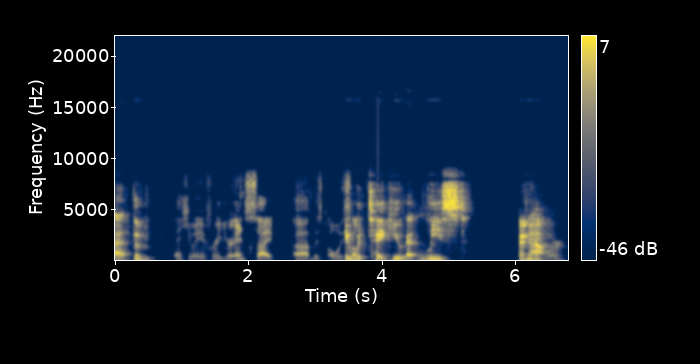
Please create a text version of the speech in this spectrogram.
at the Thank you, Avory. Your insight um, is always it would take you at least an hour.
